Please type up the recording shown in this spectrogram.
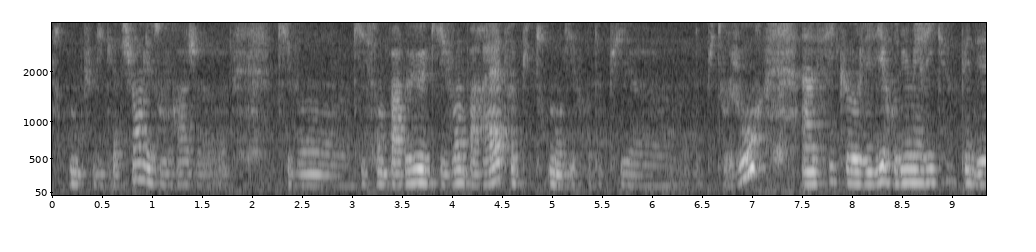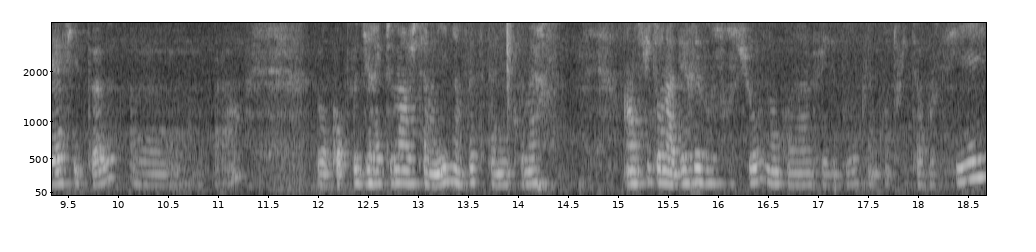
toutes nos publications, les ouvrages qui, vont, qui sont parus et qui vont paraître, et puis tous nos livres depuis, depuis toujours, ainsi que les livres numériques PDF, EPUB. voilà. Donc on peut directement acheter en ligne, en fait c'est un e-commerce Ensuite, on a des réseaux sociaux, donc on a un Facebook, un compte Twitter aussi.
